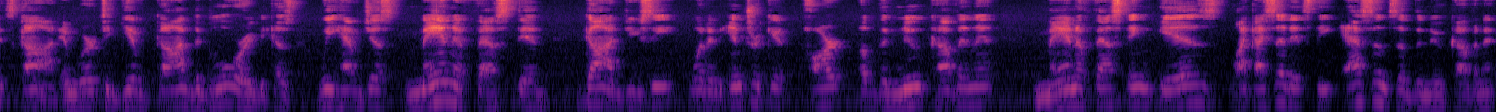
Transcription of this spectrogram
It's God, and we're to give God the glory because we have just manifested God. Do you see what an intricate part of the new covenant manifesting is? Like I said, it's the essence of the new covenant.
